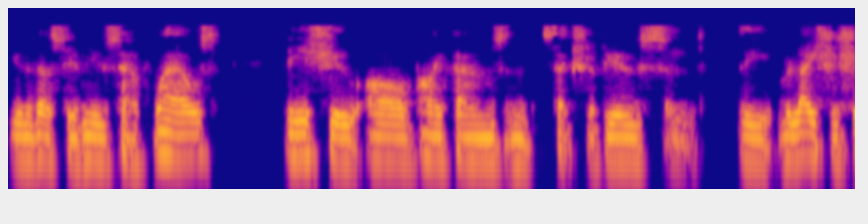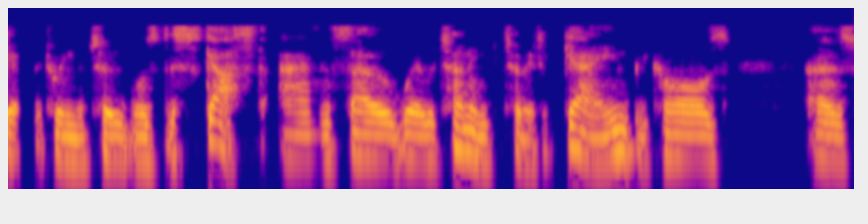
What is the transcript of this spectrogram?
University of New South Wales, the issue of iPhones and sexual abuse and the relationship between the two was discussed. And so we're returning to it again because as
